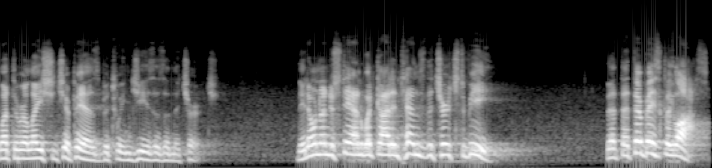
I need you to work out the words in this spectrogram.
what the relationship is between Jesus and the church. They don't understand what God intends the church to be. That, that they're basically lost.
